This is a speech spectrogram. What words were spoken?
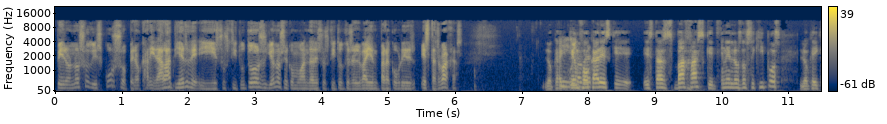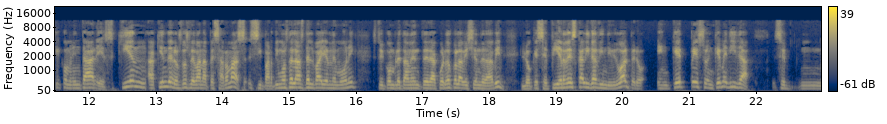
pero no su discurso, pero calidad la pierde. Y sustitutos, yo no sé cómo anda de sustitutos el Bayern para cubrir estas bajas. Lo que hay que enfocar es que estas bajas que tienen los dos equipos, lo que hay que comentar es quién, a quién de los dos le van a pesar más. Si partimos de las del Bayern de Múnich, estoy completamente de acuerdo con la visión de David. Lo que se pierde es calidad individual, pero ¿en qué peso, en qué medida Mm,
